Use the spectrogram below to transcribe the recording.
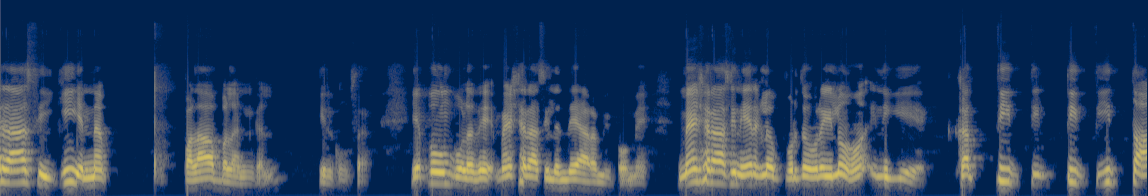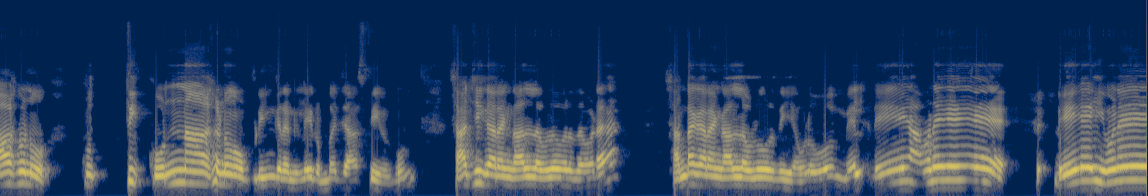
ராசிக்கு என்ன பலாபலன்கள் இருக்கும் சார்? எப்பவும் போலவே மேஷராசிலேருந்தே ஆரம்பிப்போமே. மேஷராசி நேர்களை பொறுத்த வரையிலும் இன்னைக்கு கத்தி திட்டி தீத்தாகணும் குத்தி கொன்னாகணும் அப்படிங்கிற நிலை ரொம்ப ஜாஸ்தி இருக்கும். சாட்சிக்காரங்காலில் விழுவுறத விட சண்டைக்காரங்காலில் விழுவுறது எவ்வளவோ மேல். டே அவனே! டே இவனே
